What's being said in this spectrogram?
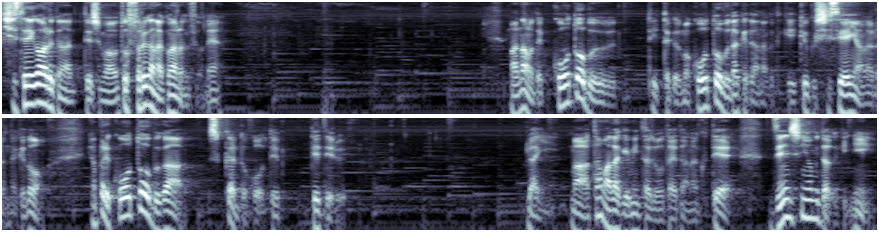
姿勢が悪くなってしまうとそれがなくなるんですよね。まあ、なので後頭部って言ったけど、まあ、後頭部だけではなくて結局姿勢にはなるんだけどやっぱり後頭部がしっかりとこうで出てるライン、まあ、頭だけ見た状態ではなくて全身を見た時に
